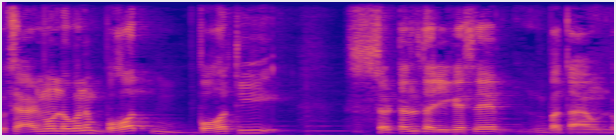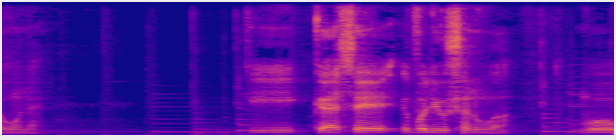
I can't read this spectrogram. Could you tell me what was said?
उस एड में उन लोगों ने बहुत बहुत ही सटल तरीके से बताया उन लोगों ने कि कैसे एवोल्यूशन हुआ। वो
